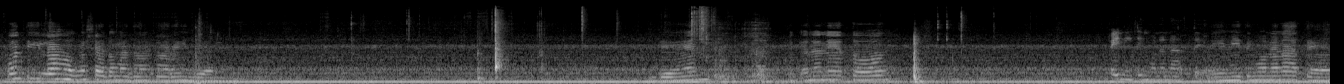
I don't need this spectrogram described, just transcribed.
Konti lang, huwag masyadong madami para hindi ano. Then, pag ano na ito, Painitin muna natin. initin muna natin.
